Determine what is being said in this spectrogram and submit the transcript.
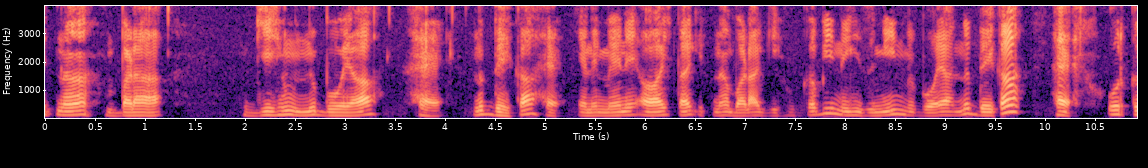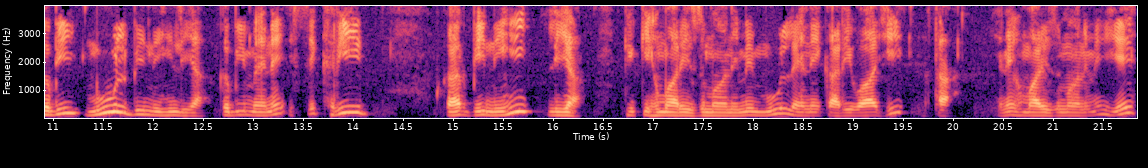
इतना बड़ा गेहूँ न बोया है, न देखा है। यानी मैंने आज तक इतना बड़ा गेहूँ कभी नहीं ज़मीन में बोया, न देखा है और कभी मूल भी नहीं लिया। कभी मैंने इससे खरीद कर भी नहीं लिया। क्योंकि हमारे ज़माने में मूल लेने का रिवाज ही था। यानी हमारे ज़माने में ये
